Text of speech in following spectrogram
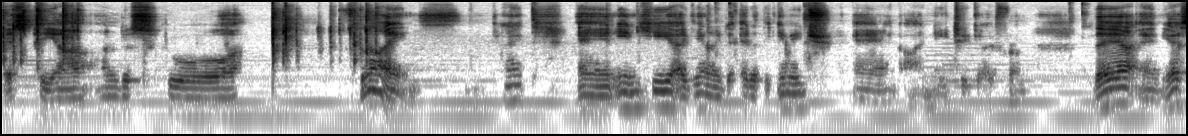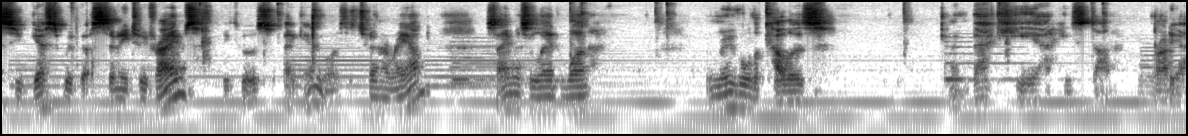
SPR underscore flying. Okay, and in here again I need to edit the image and I need to go from there and yes you guessed we've got 72 frames because again we want to turn around same as the lead one remove all the colors going back here he's done radio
